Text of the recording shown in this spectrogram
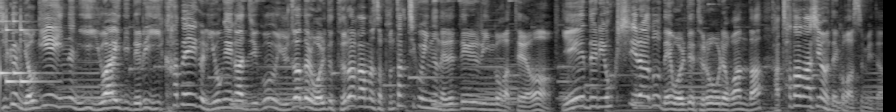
지금 여기에 있는 이 UID들이 이 카베 핵을 이용해가지고 유저들 월드 들어가면서 분탕치고 있는 애들인 것 같아요 얘들이 혹시라도 내 월드에 들어오려고 한다? 다 차단하시면 될 것 같습니다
